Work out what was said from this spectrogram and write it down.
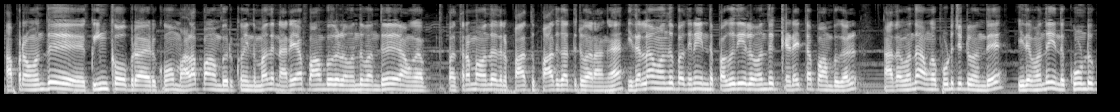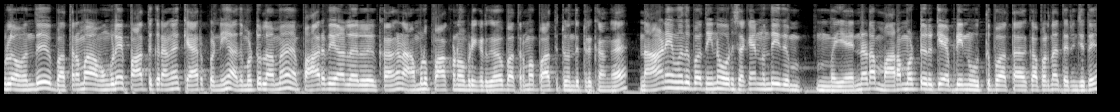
அப்புறம் வந்து கிங் கோப்ரா இருக்கும் மலைப்பாம்பு இருக்கும். இந்த மாதிரி நிறையா பாம்புகளை வந்து வந்து அவங்க பத்திரமா வந்து அதில் பார்த்து பாதுகாத்துட்டு வராங்க. இதெல்லாம் வந்து பார்த்தீங்கன்னா இந்த பகுதியில் வந்து கிடைத்த பாம்புகள். அதை வந்து அவங்க பிடிச்சிட்டு வந்து இதை வந்து இந்த கூண்டுக்குள்ளே வந்து பத்திரமா அவங்களே பார்த்துக்கிறாங்க கேர் பண்ணி அது மட்டும் இல்லாமல் பார்வையாளர்கள் இருக்காங்க நாமளும் பார்க்கணும் அப்படிங்கிறதுக்காக பத்திரமா பார்த்துட்டு வந்துட்டு இருக்காங்க. நானே வந்து பார்த்தீங்கன்னா ஒரு செகண்ட் வந்து இது என்னடா மரம் மட்டும் இருக்கே அப்படின்னு உத்து பார்த்ததுக்கப்புறம் தான் தெரிஞ்சுது.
